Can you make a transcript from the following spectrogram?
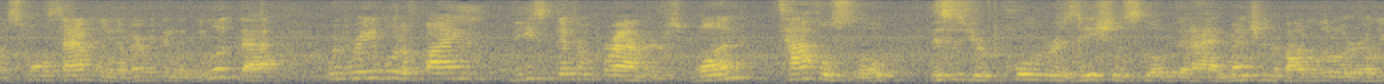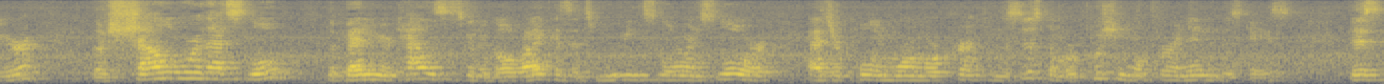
a small sampling of everything that we looked at, we were able to find these different parameters. One, Tafel slope. This is your polarization slope that I had mentioned about a little earlier. The shallower that slope, the better your catalyst is going to go, right? Because it's moving slower and slower as you're pulling more and more current from the system, or pushing more current in in this case. This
